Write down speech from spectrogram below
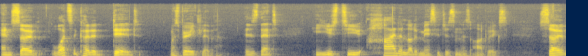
And so, what Sokoto did was very clever is that he used to hide a lot of messages in his artworks. So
